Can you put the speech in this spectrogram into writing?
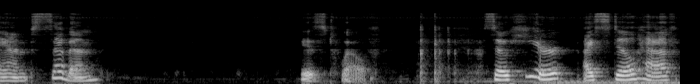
and 7 is 12. So here I still have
